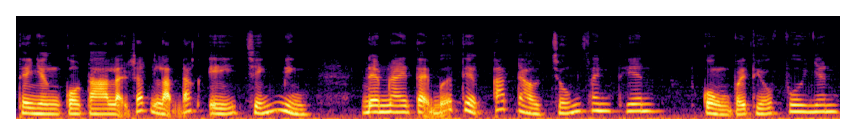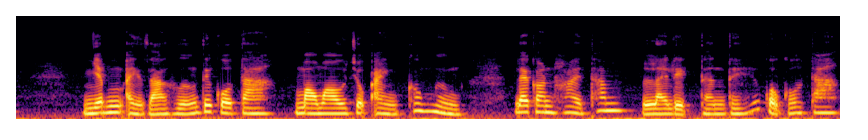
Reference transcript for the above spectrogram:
Thế nhưng cô ta lại rất là đắc ý chính mình, đêm nay tại bữa tiệc áp đảo trốn danh thiên, cùng với thiếu phu nhân, Nhấp ảnh ra hướng tới cô ta, mau mau chụp ảnh không ngừng, lại còn hỏi thăm lai lịch thân thế của cô ta.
